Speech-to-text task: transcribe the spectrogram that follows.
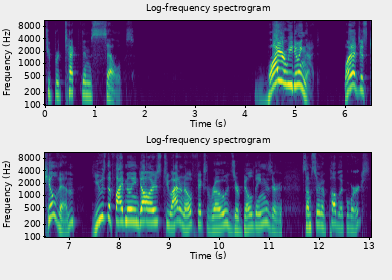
to protect themselves. Why are we doing that? Why not just kill them use the $5 million to, I don't know, fix roads or buildings or some sort of public works,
